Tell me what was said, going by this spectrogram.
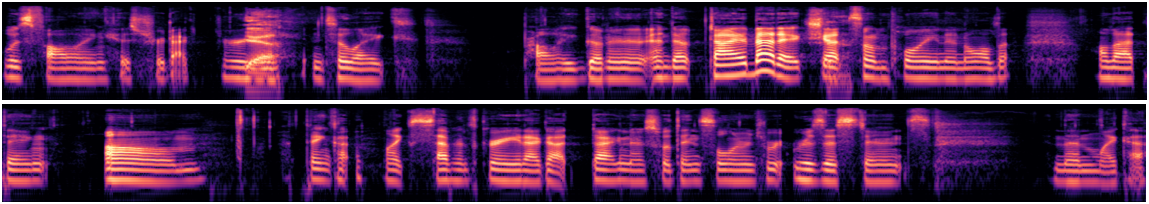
was following his trajectory Yeah. into like probably gonna end up diabetic at some point and all the all that thing. Um, I think uh, like seventh grade, I got diagnosed with insulin re- resistance, and then like I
